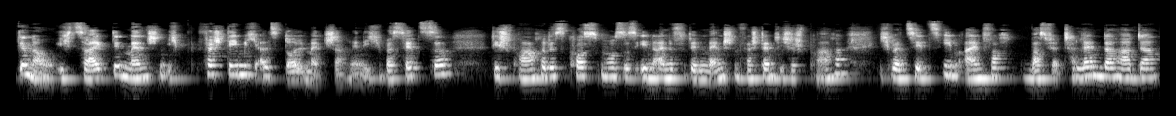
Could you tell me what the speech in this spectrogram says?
genau. Ich zeige den Menschen, ich verstehe mich als Dolmetscherin. Ich übersetze die Sprache des Kosmoses in eine für den Menschen verständliche Sprache. Ich übersetze ihm einfach, was für Talente hat er,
